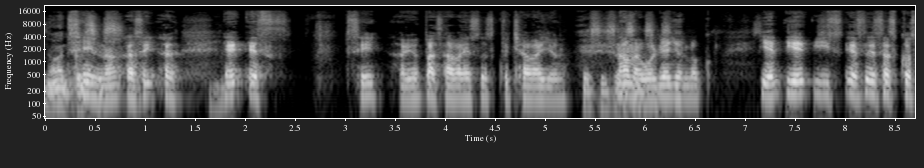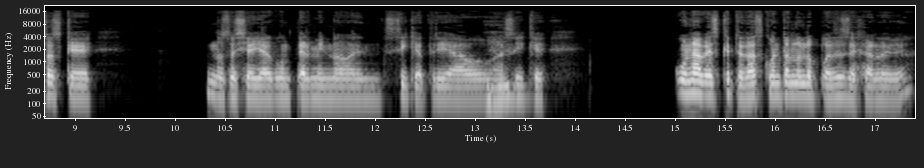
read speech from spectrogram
¿No? Entonces, sí, ¿no? Así, ah, e, es, sí, a mí me pasaba eso, escuchaba yo. no, me volvía yo loco. Y, y, y, es de esas cosas que no sé si hay algún término en psiquiatría o así que una vez que te das cuenta no lo puedes dejar de ver.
